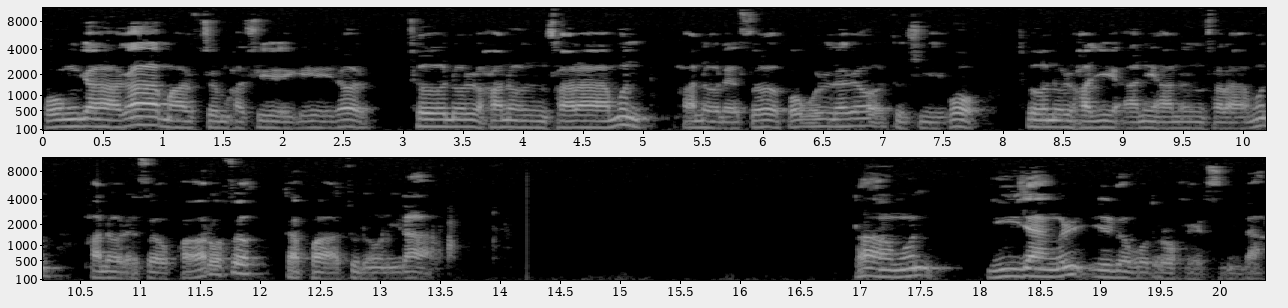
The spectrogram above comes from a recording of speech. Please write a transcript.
공자가 말씀하시기를 선을 하는 사람은 하늘에서 복을 내려 주시고 선을 하지 아니하는 사람은 하늘에서 화로서 잡아 주느니라. 다음은 2장을 읽어보도록 하겠습니다.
